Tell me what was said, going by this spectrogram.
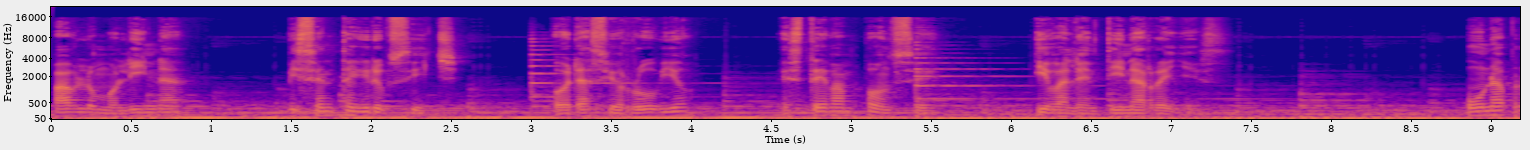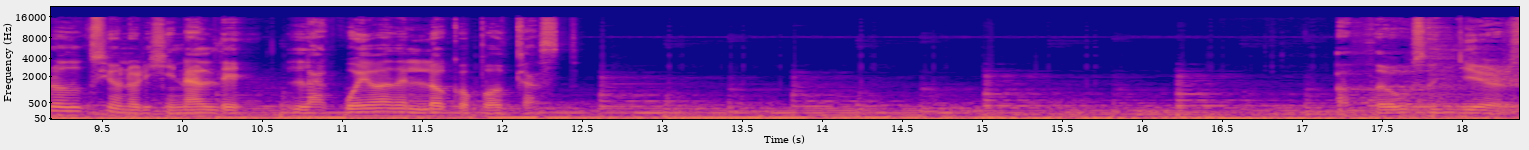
Pablo Molina, Vicente Grubsich, Horacio Rubio, Esteban Ponce y Valentina Reyes. Una producción original de La Cueva del Loco Podcast. A Thousand Years.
